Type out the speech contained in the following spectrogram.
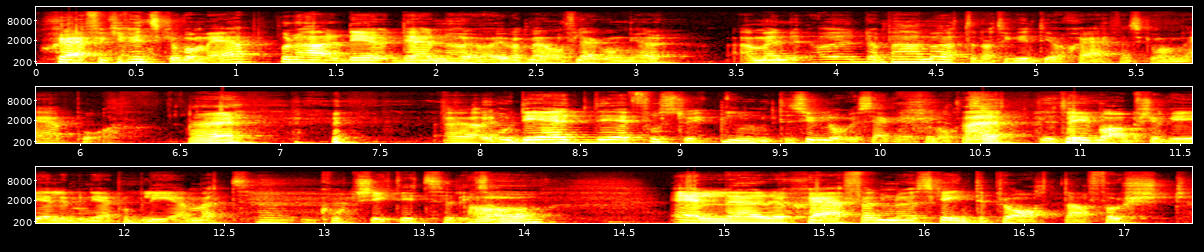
chefen kanske inte ska vara med på det här. Det, den har jag ju varit med om flera gånger. Ja, men de här mötena tycker inte jag chefen ska vara med på. Nej. Eh, och det, det fostrar ju inte psykologisk säkerhet på något Nej. sätt. Det tar ju bara att försöka eliminera problemet kortsiktigt. Liksom. Ja. Eller chefen ska inte prata först.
